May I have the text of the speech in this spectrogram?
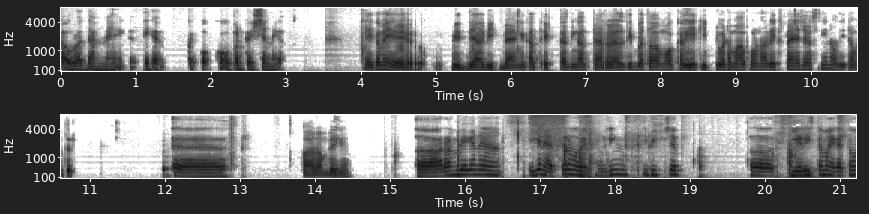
කවුරුවත් දන්නේ නැහැ. ඒක ඒක ඕපන් ක්වෙස්චන් එක. ඒක මේ විද්‍යා බික් බෑන් එකත් එක්ක තිඟත් පැරලල් තිබ තම මොකරේ කිට්ටුවට මාපුුණන එක්ස්පලනේශස් තියන දීටමතර අ, ආරම්භයගෙන් ආරම්භය ගැන ඉගෙන ඇත්තරම මුලින් තිබිච්ච තියරිස් තම එකත්තම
